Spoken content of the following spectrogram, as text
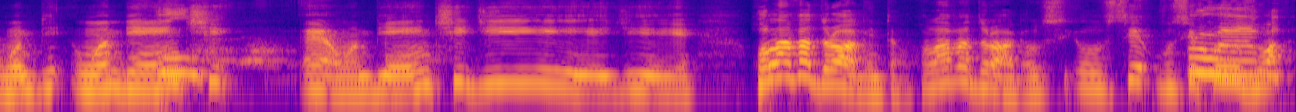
Um, ambi um ambiente. Sim. É, um ambiente de, de. Rolava droga, então. Rolava droga. Você, você, você foi usuário.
